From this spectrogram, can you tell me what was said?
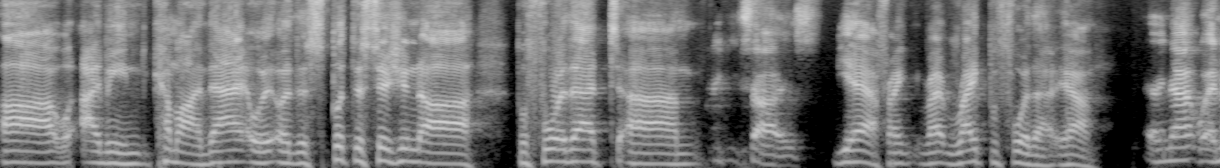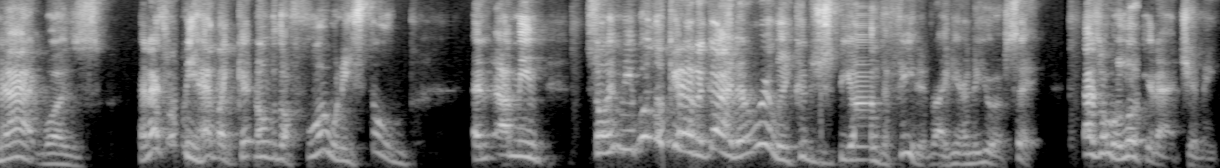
Uh, I mean, come on, that or, or the split decision uh, before that. Um, Frankie Saenz. yeah, Frank, right, right before that. Yeah, and that and that was and that's when he had like getting over the flu and he still and I mean so I mean we're looking at a guy that really could just be undefeated right here in the UFC. That's what we're looking at, Jimmy.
